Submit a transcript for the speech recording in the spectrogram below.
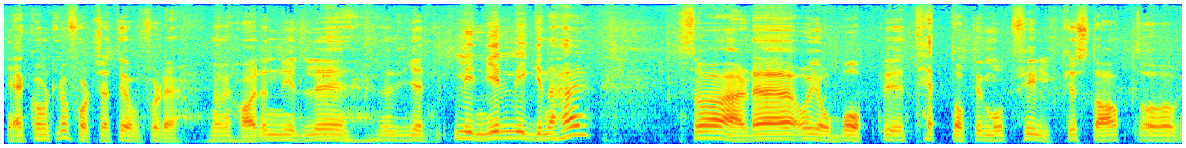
jeg kommer til å fortsette å jobbe for det. Når vi har en nydelig linje liggende her, så er det å jobbe opp, tett opp imot fylke, stat og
